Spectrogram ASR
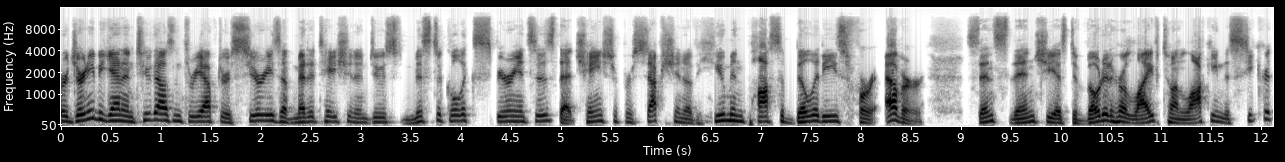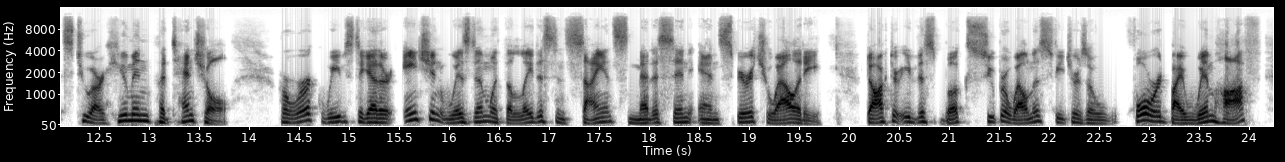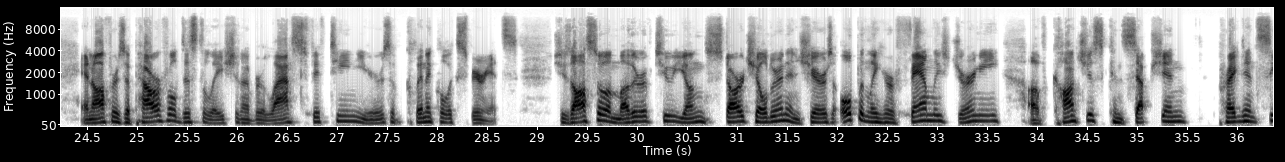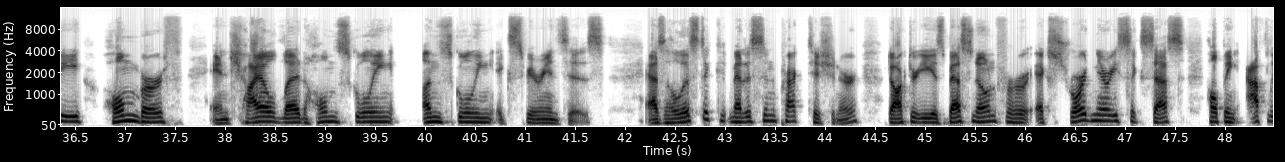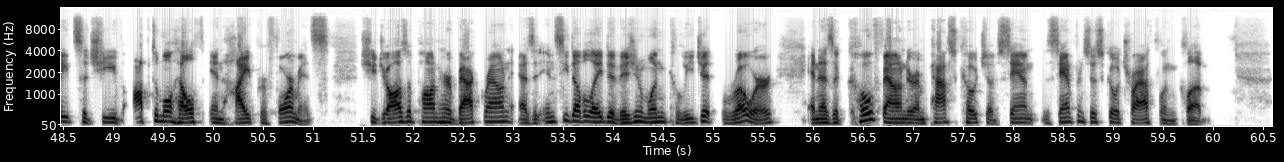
her journey began in 2003 after a series of meditation induced mystical experiences that changed her perception of human possibilities forever. Since then, she has devoted her life to unlocking the secrets to our human potential. Her work weaves together ancient wisdom with the latest in science, medicine, and spirituality. Dr. Edith's book, Super Wellness, features a foreword by Wim Hof and offers a powerful distillation of her last 15 years of clinical experience. She's also a mother of two young star children and shares openly her family's journey of conscious conception, pregnancy, home birth, and child led homeschooling, unschooling experiences. As a holistic medicine practitioner, Dr. E is best known for her extraordinary success helping athletes achieve optimal health and high performance. She draws upon her background as an NCAA Division I collegiate rower and as a co-founder and past coach of San, the San Francisco Triathlon Club.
